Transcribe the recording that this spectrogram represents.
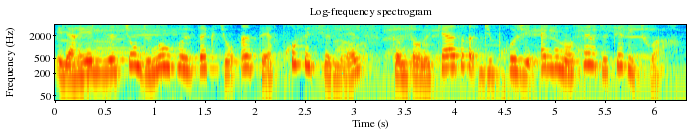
et la réalisation de nombreuses actions interprofessionnelles, comme dans le cadre du projet alimentaire de territoire.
